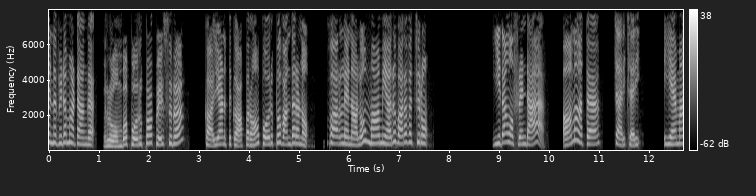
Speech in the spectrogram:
என்ன விட மாட்டாங்க. ரொம்ப பொறுப்பா பேசுற? கல்யாணத்துக்கு அப்புறம் பொறுப்பு வந்துடணும் வரலைனாலும் மாமியாரு வர வச்சிரும். இதான் உன் ஃப்ரெண்டா ஆமா அத்தை. சரி சரி. ஏமா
